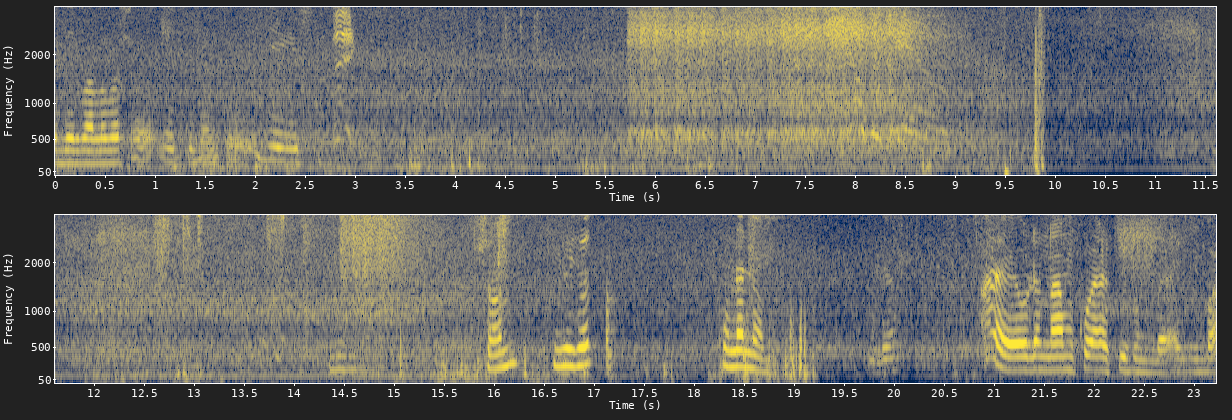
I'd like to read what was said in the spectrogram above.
এদের ভালোবাসা এই পর্যন্ত এগিয়ে গেছে। শোন কি হয়েছ? কোনটার নাম? আরে ওটার নাম কো আর কি কুম্বা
